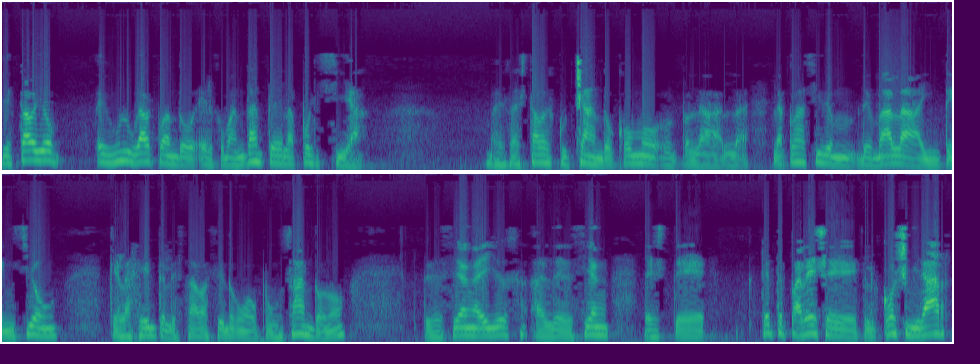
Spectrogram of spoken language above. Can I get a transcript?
Y estaba yo en un lugar cuando el comandante de la policía estaba escuchando cómo la, la, cosa así de, de, mala intención que la gente le estaba haciendo como punzando, ¿no? Le decían a ellos, le decían, este, ¿qué te parece el coche virar?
